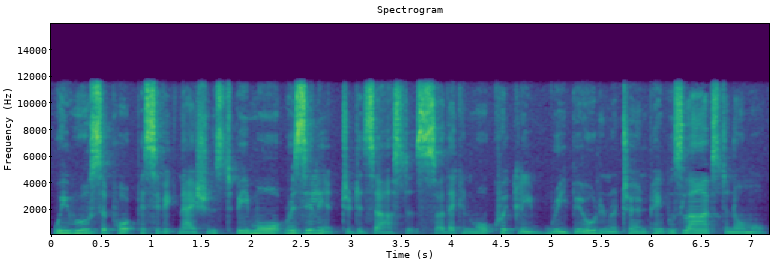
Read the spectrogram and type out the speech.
we will support Pacific nations to be more resilient to disasters so they can more quickly rebuild and return people's lives to normal.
